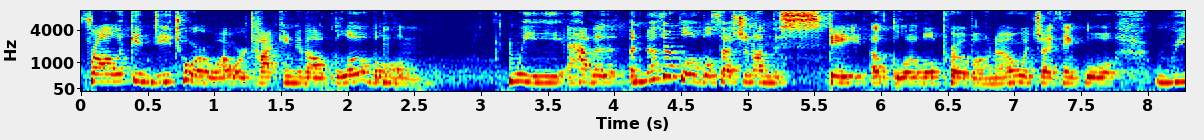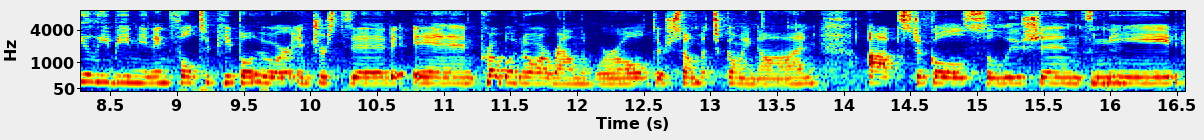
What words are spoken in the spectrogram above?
frolic and detour while we're talking about global mm-hmm. We have a, another global session on the state of global pro bono, which I think will really be meaningful to people who are interested in pro bono around the world. There's so much going on obstacles, solutions, mm-hmm. need.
